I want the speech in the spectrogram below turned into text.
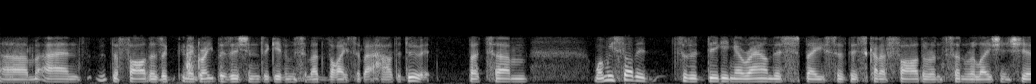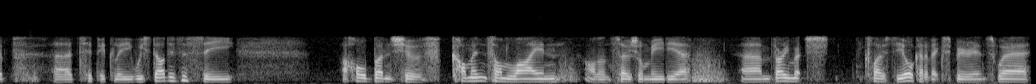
um, and the father's in a great position to give him some advice about how to do it. But um, when we started sort of digging around this space of this kind of father and son relationship, uh, typically, we started to see a whole bunch of comments online, on, on social media, um, very much close to your kind of experience, where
